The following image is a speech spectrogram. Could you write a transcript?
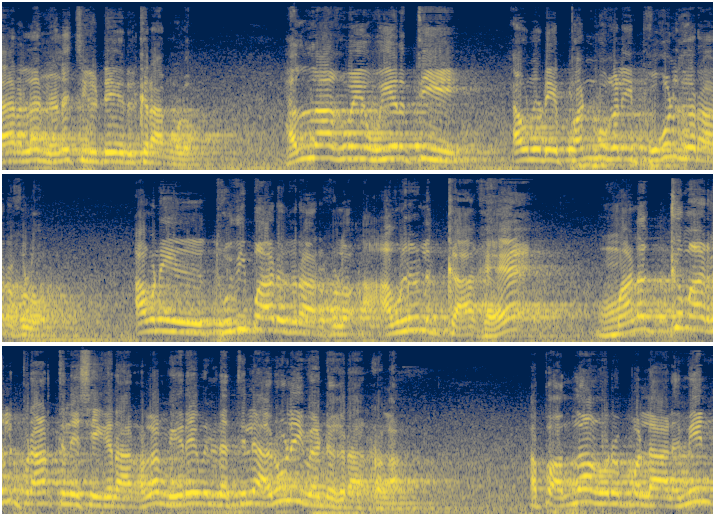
யாரெல்லாம் நினச்சிக்கிட்டே இருக்கிறாங்களோ அல்லாஹுவை உயர்த்தி அவனுடைய பண்புகளை புகழ்கிறார்களோ அவனை துதிபாடுகிறார்களோ அவர்களுக்காக மலக்குமார்கள் பிரார்த்தனை செய்கிறார்களாம். இறைவனிடத்தில் அருளை வேண்டுகிறார்களாம். அப்போ அல்லாஹ் ரப்பல்லாலமீன்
